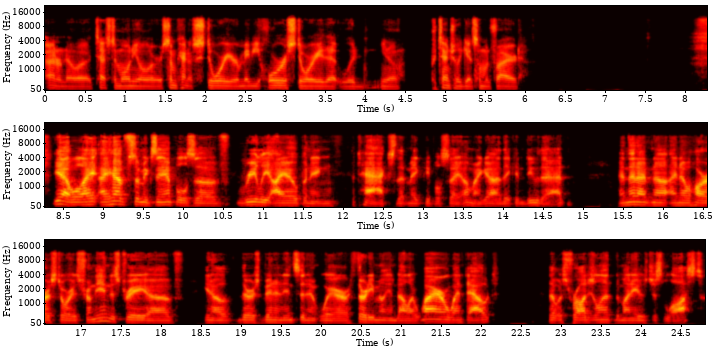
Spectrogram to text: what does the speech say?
I don't know, a testimonial or some kind of story or maybe horror story that would, you know, potentially get someone fired? Yeah, well, I, I have some examples of really eye opening attacks that make people say, oh my God, they can do that. And then I've not, I know horror stories from the industry of, you know, there's been an incident where $30 million wire went out that was fraudulent. The money was just lost.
